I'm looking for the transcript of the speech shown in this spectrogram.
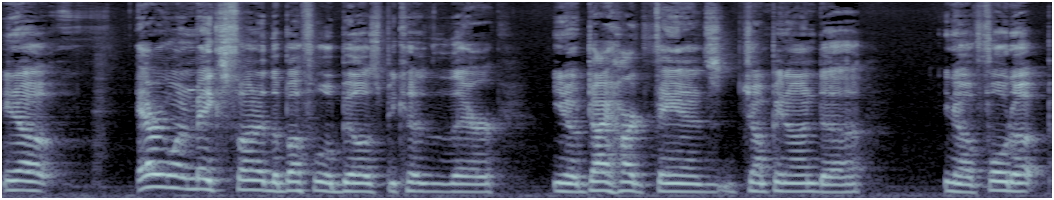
You know, everyone makes fun of the Buffalo Bills because of their, you know, diehard fans jumping onto, you know, fold up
